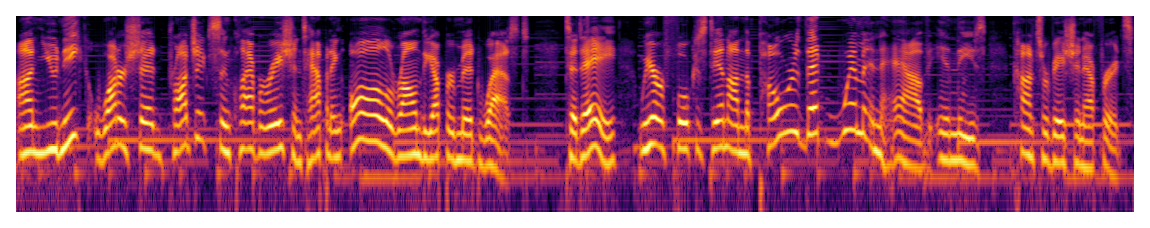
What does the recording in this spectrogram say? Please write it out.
on unique watershed projects and collaborations happening all around the upper Midwest. Today, we are focused in on the power that women have in these conservation efforts.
